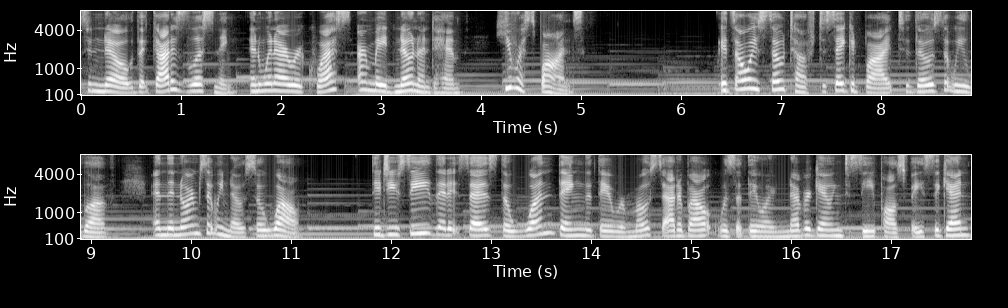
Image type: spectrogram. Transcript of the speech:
to know that God is listening, and when our requests are made known unto Him, He responds. It's always so tough to say goodbye to those that we love and the norms that we know so well. Did you see that it says the one thing that they were most sad about was that they were never going to see Paul's face again?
